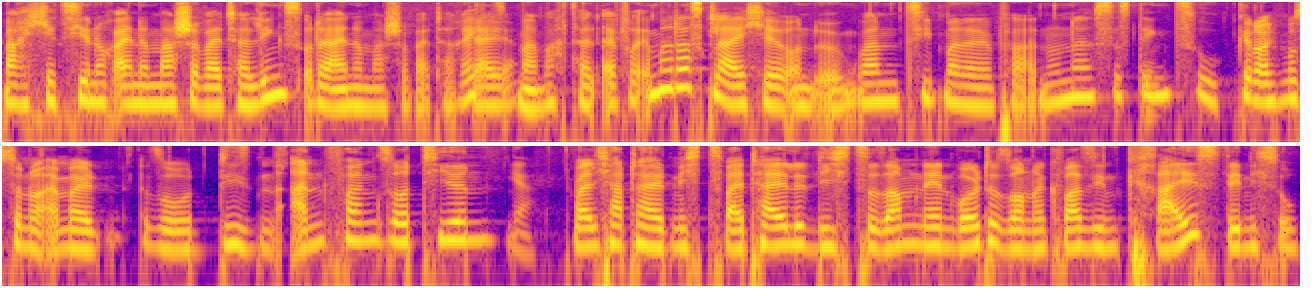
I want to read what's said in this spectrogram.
Mache ich jetzt hier noch eine Masche weiter links oder eine Masche weiter rechts? Ja, ja. Man macht halt einfach immer das Gleiche und irgendwann zieht man den Faden und dann ist das Ding zu. Genau, ich musste nur einmal so diesen Anfang sortieren, Ja. weil ich hatte halt nicht zwei Teile, die ich zusammennähen wollte, sondern quasi einen Kreis, den ich so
